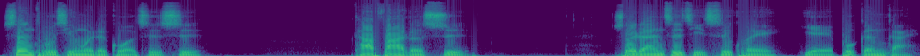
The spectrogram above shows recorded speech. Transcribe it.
圣徒行为的果子是，他发的誓，虽然自己吃亏，也不更改。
